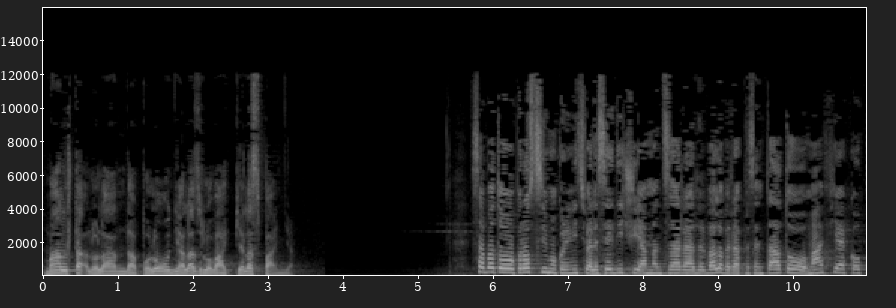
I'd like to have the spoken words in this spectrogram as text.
Malta, l'Olanda, Polonia, la Slovacchia e la Spagna. Sabato prossimo con inizio alle 16 a Mazzara del Vallo verrà presentato Mafia e Cop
